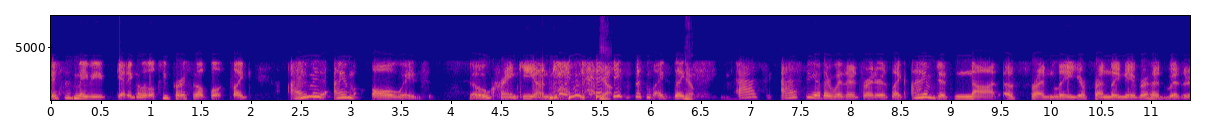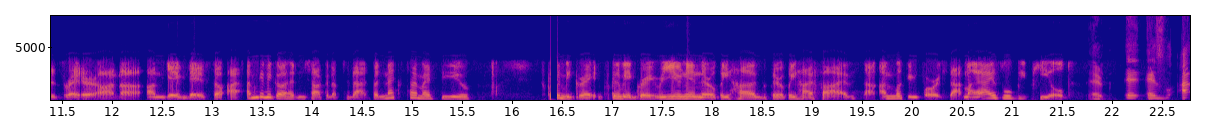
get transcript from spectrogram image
this is maybe getting a little too personal, but like I'm I'm always so cranky on game days. Yep. like like yep. ask ask the other Wizards writers. Like I am just not a friendly your friendly neighborhood Wizards writer on uh, on game days. So I, I'm going to go ahead and chalk it up to that. But next time I see you, it's going to be great. It's going to be a great reunion. There will be hugs. There will be high fives. I'm looking forward to that. My eyes will be peeled. As I,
